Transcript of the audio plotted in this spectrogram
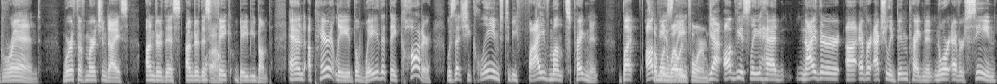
grand worth of merchandise under this under this fake baby bump. And apparently the way that they caught her was that she claimed to be five months pregnant, but obviously Someone obviously well-informed. Yeah, obviously had neither uh, ever actually been pregnant nor ever seen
